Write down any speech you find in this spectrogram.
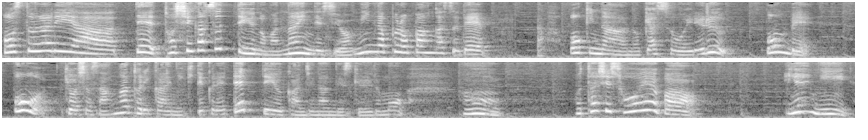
オーストラリアって都市ガスっていうのがないんですよ。みんなプロパンガスで大きなのギャスを入れるボンベを業者さんが取り替えに来てくれてっていう感じなんですけれども。うん。私そういえば家に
